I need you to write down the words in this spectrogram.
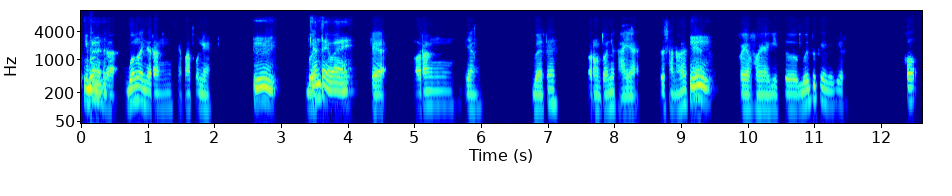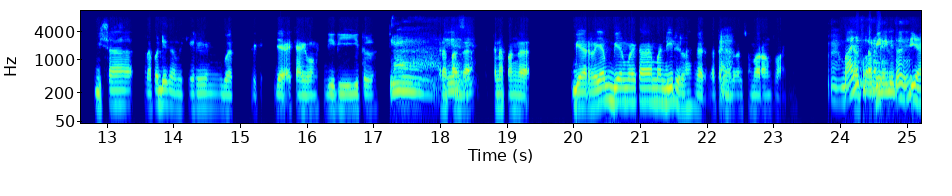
gue nggak gue nggak nyerang siapa pun ya Hmm. Buat- Santai wae. kayak orang yang berarti orang tuanya kaya terus anaknya kayak Hmm. foya-foya gitu gue tuh kayak mikir kok bisa kenapa dia nggak mikirin buat ya, cari uang sendiri gitu loh Nah, kenapa iya nggak sih. kenapa nggak biar ya biar mereka mandiri lah nggak nggak tergantung sama orang tuanya Eh, Banyak loh orang kayak gitu nih. iya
